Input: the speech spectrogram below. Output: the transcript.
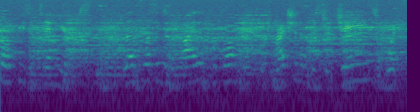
trophies in 10 years. Let's listen to the pilot performance in the direction of Mr. James Woodson.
